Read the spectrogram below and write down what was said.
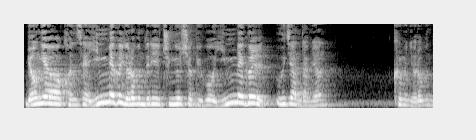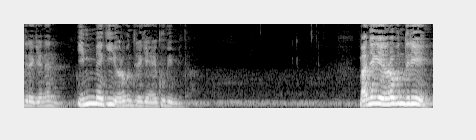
명예와 건세, 인맥을 여러분들이 중요시 여기고 인맥을 의지한다면 그러면 여러분들에게는 인맥이 여러분들에게 애굽입니다. 만약에 여러분들이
